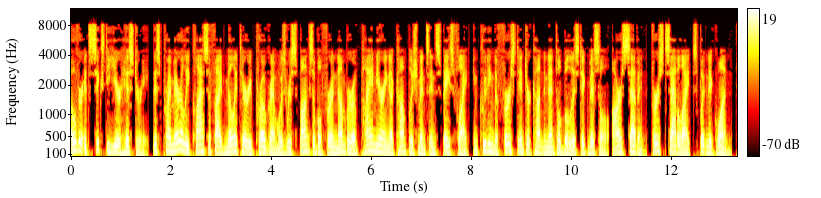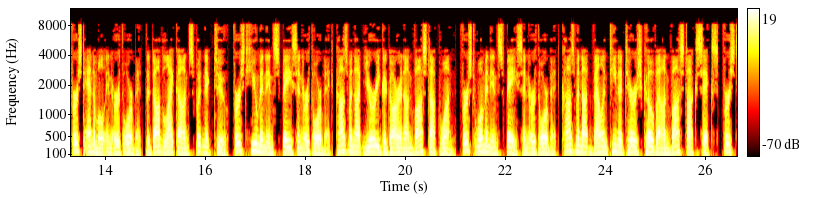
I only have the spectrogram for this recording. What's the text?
Over its 60-year history, this primarily classified military program was responsible for a number of pioneering accomplishments in spaceflight, including the first intercontinental ballistic missile R-7, first satellite Sputnik 1, first animal in Earth orbit the dog Laika on Sputnik 2, first human in space and Earth orbit cosmonaut Yuri Gagarin on Vostok 1, first woman in space and Earth orbit cosmonaut Valentina Tereshkova on Vostok 6, first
